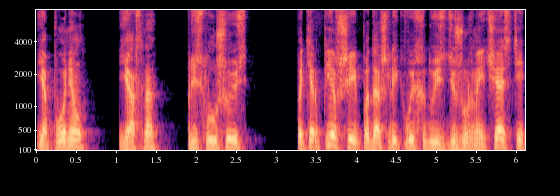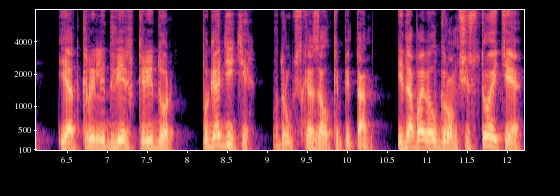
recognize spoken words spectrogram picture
«Я понял. Ясно. Прислушаюсь». Потерпевшие подошли к выходу из дежурной части и открыли дверь в коридор. «Погодите», — вдруг сказал капитан, и добавил громче «Стойте!».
